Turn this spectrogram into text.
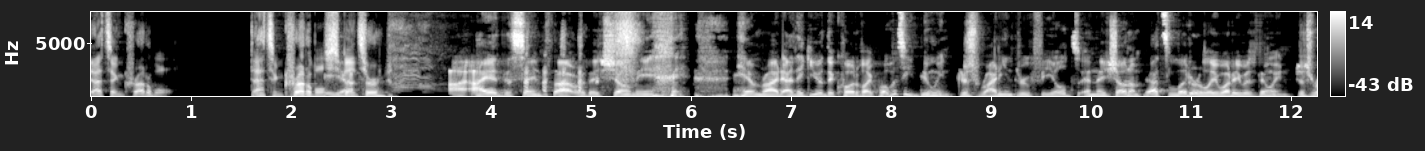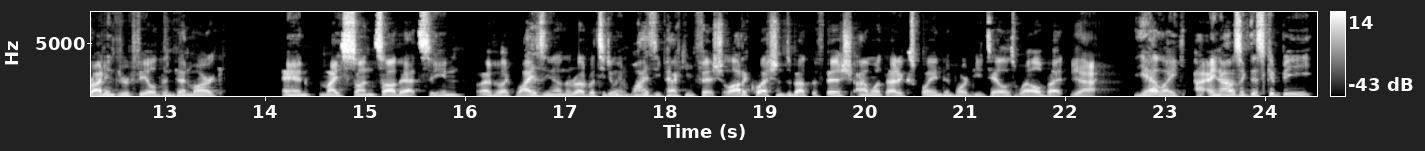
That's incredible. That's incredible, Spencer. Yeah. I, I, had the same thought where they show me him riding. I think you had the quote of like, "What was he doing? Just riding through fields?" And they showed him that's literally what he was doing, just riding through fields in Denmark. And my son saw that scene. I was like, why is he on the road? What's he doing? Why is he packing fish? A lot of questions about the fish. I want that explained in more detail as well. But yeah, yeah, like, I, and I was like, this could be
